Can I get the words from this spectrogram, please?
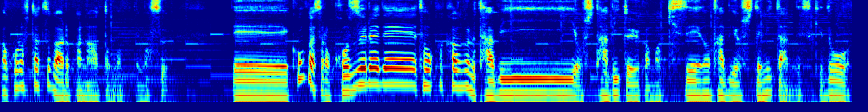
まあ、この二つがあるかなと思ってます。で、今回その子連れで10日間ぐらい旅をし、旅というか、まあ、帰省の旅をしてみたんですけど、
